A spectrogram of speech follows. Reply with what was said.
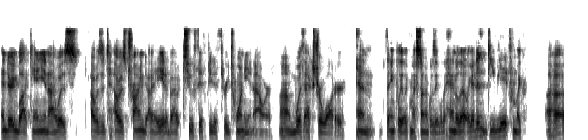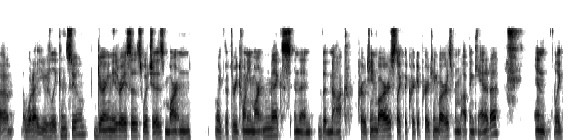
And during black canyon i was i was i was trying to i ate about 250 to 320 an hour um, with extra water. And thankfully like my stomach was able to handle that. Like i didn't deviate from like uh, what i usually consume during these races which is Maurten like the 320 Maurten mix and then the Näak protein bars, like the cricket protein bars from up in Canada. And like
